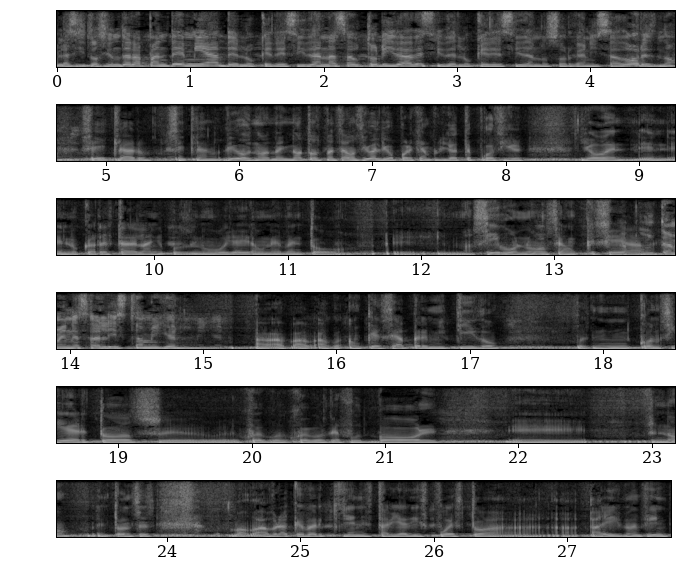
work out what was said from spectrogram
la situación de la pandemia, de lo que decidan las autoridades y de lo que decidan los organizadores, ¿no? Sí, claro, sí, claro. Digo, no, no todos pensamos igual. Digo, por ejemplo, yo te puedo decir, yo en, en, lo que resta del año, pues no voy a ir a un evento eh, masivo, ¿no? O sea, aunque sea. Apúntame en esa lista, Miguel. aunque sea permitido, pues conciertos, eh, juegos, juegos de fútbol, eh, ¿no? Entonces, habrá que ver quién estaría dispuesto a, ir, ¿no? En fin,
